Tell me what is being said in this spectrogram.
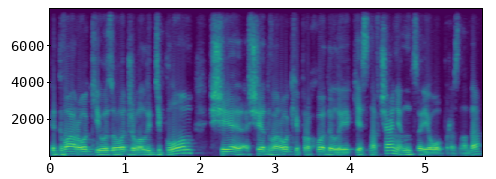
Два роки узгоджували диплом, ще, ще два роки проходили якесь навчання. Ну, це є образно, да?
